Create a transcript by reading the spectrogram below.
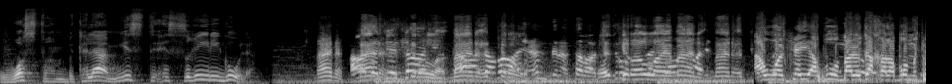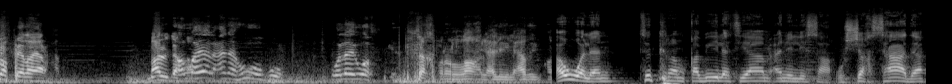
ووصفهم بكلام يستحي الصغير يقوله. مانع مانع. أذكر الله مانع أذكر الله. عندنا ترى. أذكر الله يا مانع مانع. أول شيء أبوه ما له دخل أبوه متوفي الله يرحمه. ما له دخل. الله يلعنه هو أبوه ولا يوفقه. استغفر الله العلي العظيم. اولا تكرم قبيلة يام عن اللي صار والشخص هذا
